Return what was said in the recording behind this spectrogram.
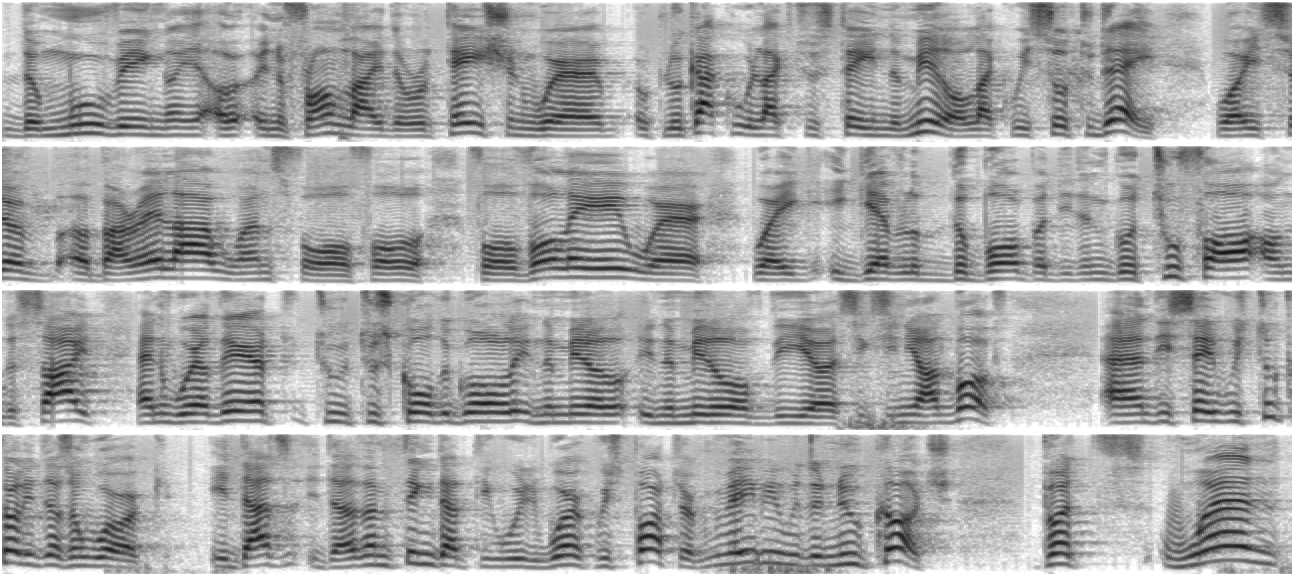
the moving uh, in the front line, the rotation, where Lukaku would like to stay in the middle, like we saw today, where he served uh, Barella once for, for, for a volley, where, where he, he gave the ball but didn't go too far on the side, and we're there to, to score the goal in the middle, in the middle of the 16-yard box. And he said with Tuchel it doesn't work. He, does, he doesn't think that it will work with Potter, maybe with a new coach. But when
